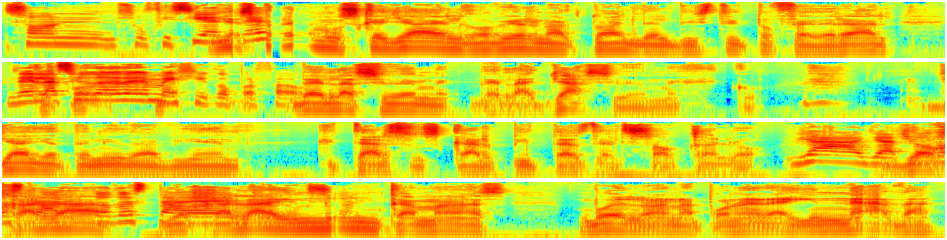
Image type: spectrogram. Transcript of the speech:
son suficientes. Y esperemos que ya el gobierno actual del Distrito Federal... De la Ciudad de México, por favor. De la Ciudad de, la ya Ciudad de México, ya haya tenido a bien quitar sus carpitas del zócalo. Ya, ya, todo, está, todo está. Y ojalá y nunca más vuelvan a poner ahí nada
